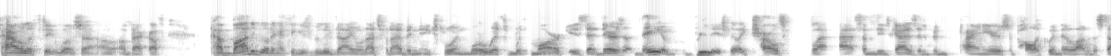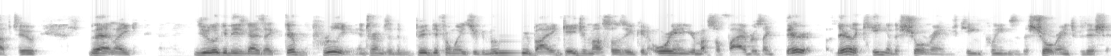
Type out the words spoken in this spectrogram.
powerlifting. Well, so I'll, I'll back off. How bodybuilding, I think, is really valuable. That's what I've been exploring more with with Mark. Is that there's a, they have really, it's like Charles Glass, some of these guys that have been pioneers. Paula Quinn did a lot of the stuff too. That like you look at these guys like they're brilliant in terms of the big different ways you can move your body, engage your muscles, you can orient your muscle fibers. Like they're they're the king of the short range, king queens of the short range position.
